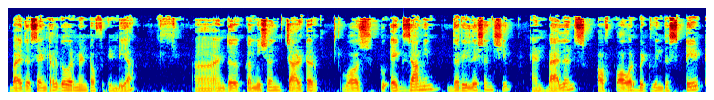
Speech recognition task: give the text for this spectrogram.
by the central government of India and the commission charter was to examine the relationship and balance of power between the state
